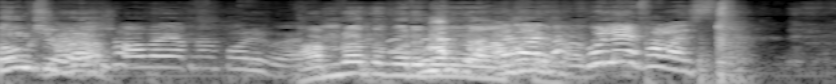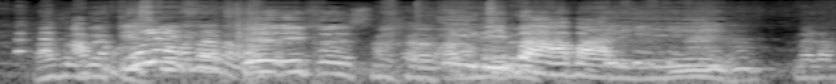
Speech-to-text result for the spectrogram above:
এই কি পরিবার না সবাই আপনার পরিবার। আমরা তো পরিবার না খুলে ফেলাইছে। দেখি। এই- এই তো স্নেহা। ইদি বাবা রে ম্যাডাম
